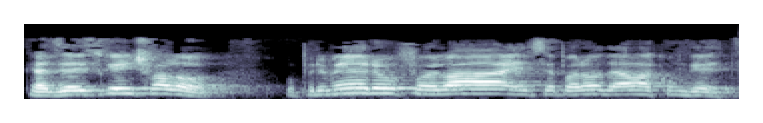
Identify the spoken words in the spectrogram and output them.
Quer dizer, isso que a gente falou. O primeiro foi lá e separou dela com get.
